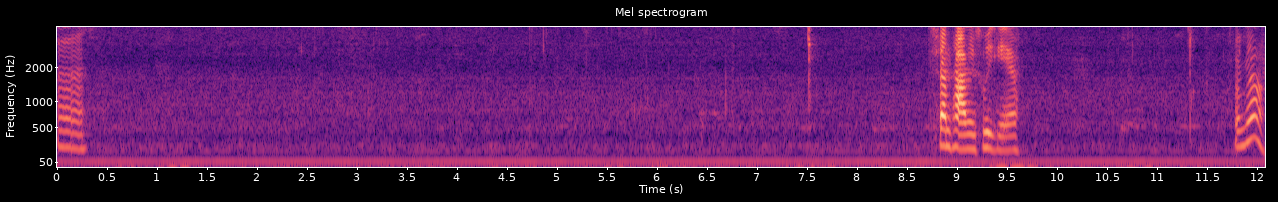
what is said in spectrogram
Mm. Sometime this weekend. So yeah.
